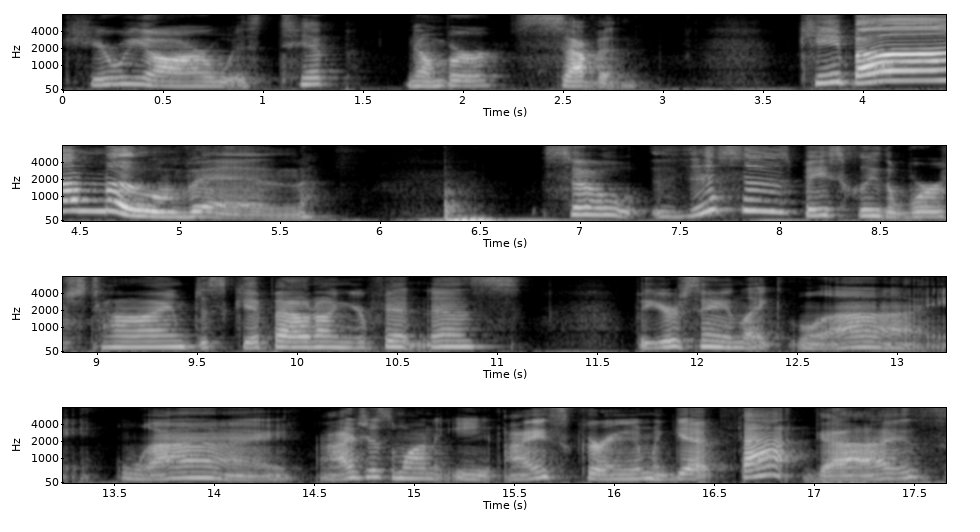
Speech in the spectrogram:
Here we are with tip number seven. Keep on moving. So, this is basically the worst time to skip out on your fitness. But you're saying, like, why? Why? I just want to eat ice cream and get fat, guys.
